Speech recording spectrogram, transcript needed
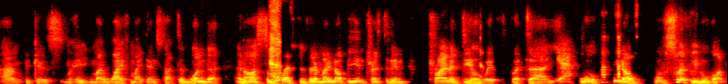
um, because my, my wife might then start to wonder and ask some questions that i might not be interested in trying to deal with. But uh, yeah we'll you know we'll swiftly move on.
